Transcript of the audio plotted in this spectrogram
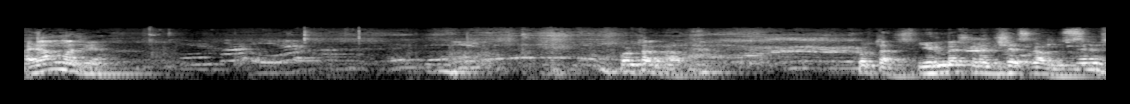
Ayağın mı acıyor? Kurtar abi. Kurtar. 25 güne bir şey kalmış. Evet.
